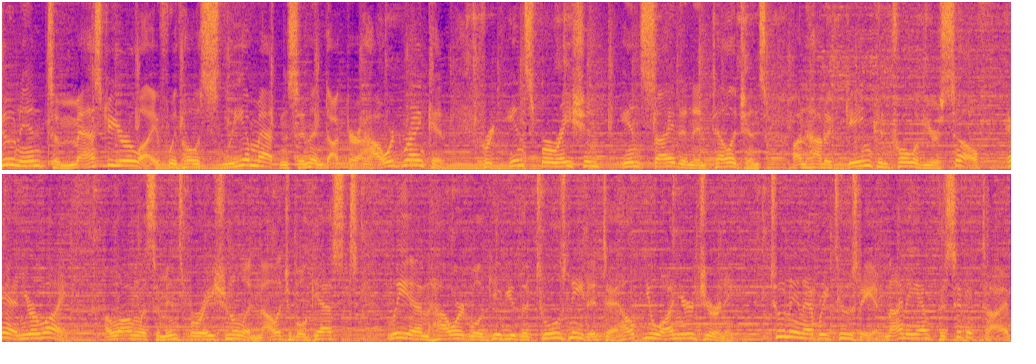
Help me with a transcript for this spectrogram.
Tune in to Master Your Life with hosts Leah Mattinson and Dr. Howard Rankin for inspiration, insight, and intelligence on how to gain control of yourself and your life. Along with some inspirational and knowledgeable guests, Leah and Howard will give you the tools needed to help you on your journey. Tune in every Tuesday at 9 a.m. Pacific Time,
